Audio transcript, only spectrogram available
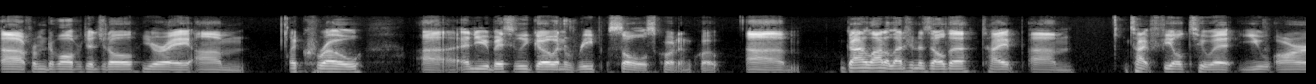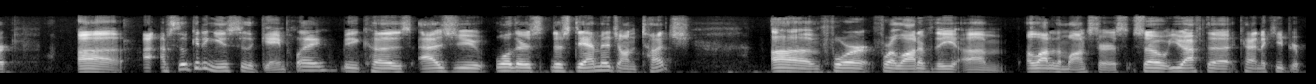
uh, from Devolver Digital. You're a um a crow, uh, and you basically go and reap souls, quote unquote. Um, got a lot of Legend of Zelda type um type feel to it. You are uh I, am still getting used to the gameplay because as you well there's there's damage on touch uh for for a lot of the um a lot of the monsters. So you have to kind of keep your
